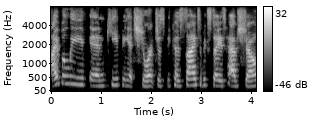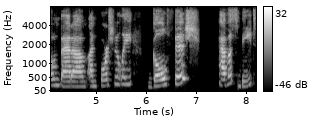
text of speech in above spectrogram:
I believe in keeping it short, just because scientific studies have shown that um unfortunately goldfish have us beat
